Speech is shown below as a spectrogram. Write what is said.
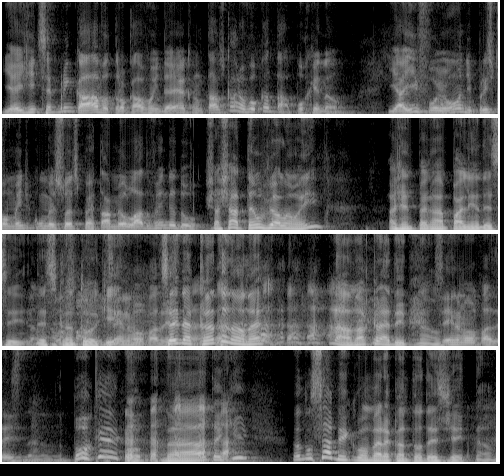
E aí a gente sempre brincava, trocava uma ideia, cantava. Cara, eu vou cantar, por que não? E aí foi onde, principalmente, começou a despertar meu lado vendedor. Xaxá, tem um violão aí? A gente pegar uma palhinha desse, desse cantor aqui. Vocês não vão fazer Você isso, ainda não. canta, não, né? Não, não acredito, não. Vocês não vão fazer isso, não. Por quê, pô? Não, tem que. Eu não sabia que o homem era cantor desse jeito, não.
